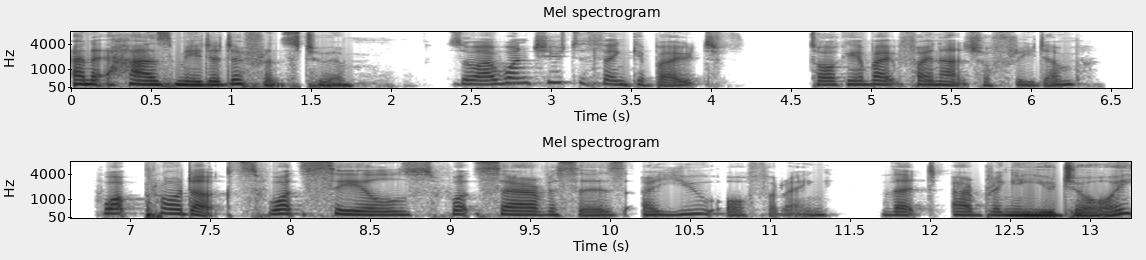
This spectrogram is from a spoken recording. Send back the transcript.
and it has made a difference to him. So I want you to think about talking about financial freedom. What products, what sales, what services are you offering that are bringing you joy?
